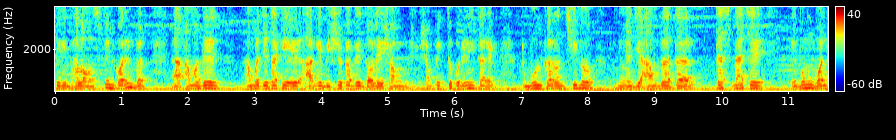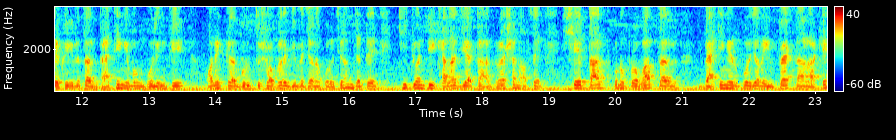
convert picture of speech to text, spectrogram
তিনি ভালো অফ স্পিন করেন বাট আমাদের, আমরা যে তাকে এর আগে বিশ্বকাপে দলে সম্পৃক্ত করিনি, তার একটা মূল কারণ ছিল যে আমরা তার টেস্ট ম্যাচে এবং ওয়ানডে ক্রিকেটে তার ব্যাটিং এবং বোলিংটি অনেক গুরুত্ব সহকারে বিবেচনা করেছিলাম, যাতে টি টোয়েন্টি খেলার যে একটা আগ্রাসন আছে, সে তার কোনো প্রভাব তার ব্যাটিংয়ের উপর যেন ইম্প্যাক্ট না রাখে।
